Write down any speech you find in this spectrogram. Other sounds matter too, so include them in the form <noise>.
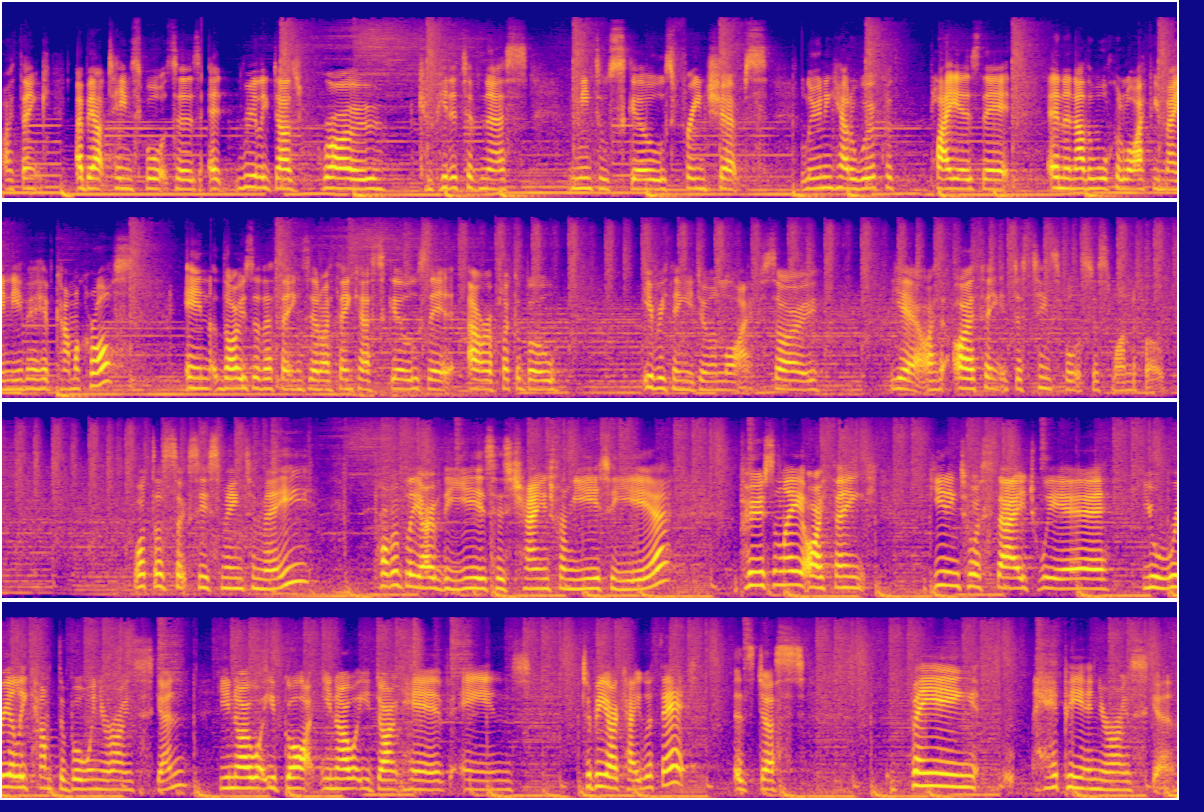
I think about team sports is it really does grow competitiveness mental skills, friendships, learning how to work with players that in another walk of life you may never have come across. And those are the things that I think are skills that are applicable everything you do in life. So yeah, I, I think just team sport sport's just wonderful. What does success mean to me? Probably over the years has changed from year to year. Personally, I think getting to a stage where you're really comfortable in your own skin. You know what you've got, you know what you don't have, and to be okay with that is just being happy in your own skin.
